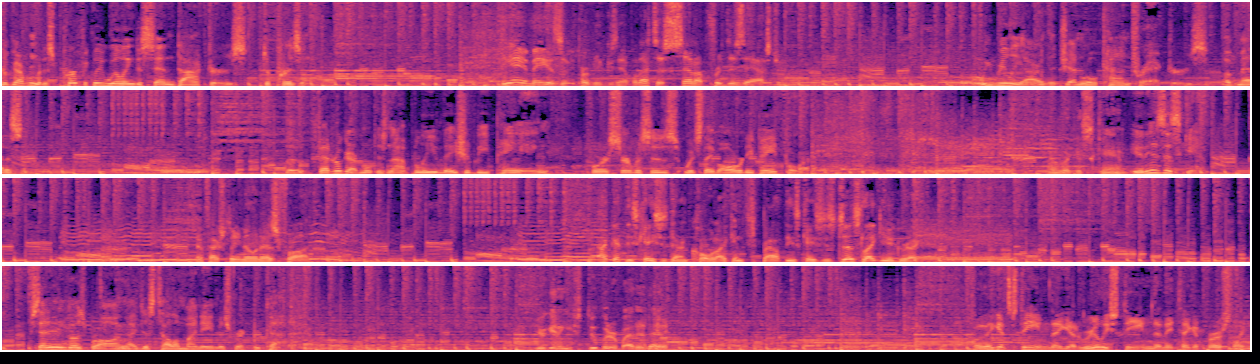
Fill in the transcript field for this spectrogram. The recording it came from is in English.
the government is perfectly willing to send doctors to prison. The AMA is a perfect example. That's a setup for disaster. We really are the general contractors of medicine. The federal government does not believe they should be paying for services which they've already paid for. Sounds like a scam. It is a scam. Affectionately known as fraud. I get these cases down cold. I can spout these cases just like you, Greg. If anything goes wrong, I just tell them my name is Rick Bukata. You're getting stupider by the day. When they get steamed, they get really steamed and they take it personally.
